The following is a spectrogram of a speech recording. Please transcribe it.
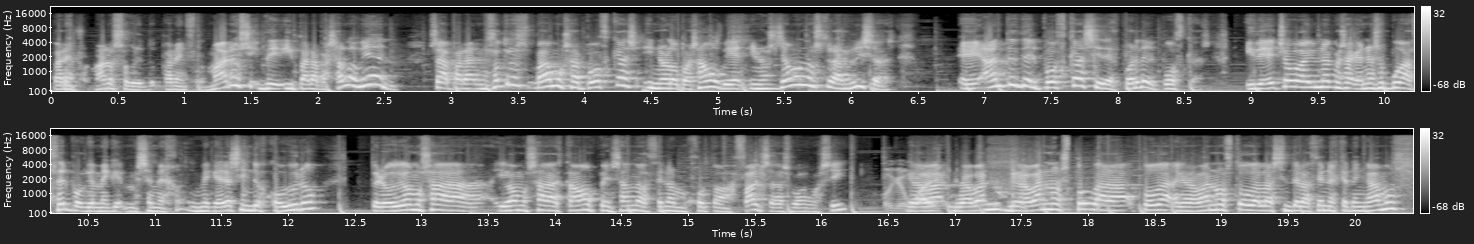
para informaros sobre para informaros y, para pasarlo bien o sea para nosotros vamos al podcast y nos lo pasamos bien y nos echamos nuestras risas eh, antes del podcast y después del podcast. Y de hecho hay una cosa que no se puede hacer porque me, me, quedé sin disco duro, pero íbamos a, íbamos a, estábamos pensando hacer a lo mejor todas falsas o algo así. grabarnos, toda, toda, grabarnos todas las interacciones que tengamos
